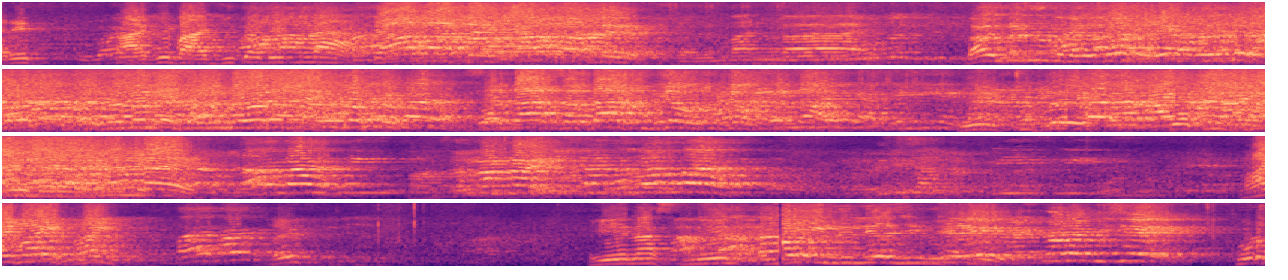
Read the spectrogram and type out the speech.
अरे आगे बाजू का देखना। क्या बात है क्या बात है? सलमान भाई। भाई उधर रुको भाई सरदार सरदार रुक जाओ रुक जाओ सरदार। ये चुप रहे टोपी भाई। मेरा सलमान भाई। भाई भाई भाई। ये ना स्नेल जी थोड़ा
